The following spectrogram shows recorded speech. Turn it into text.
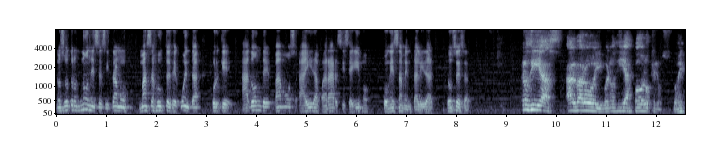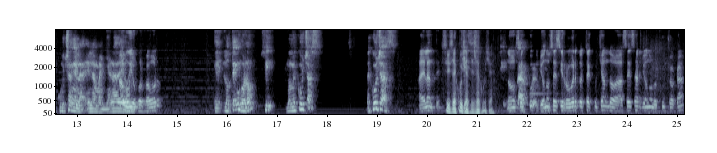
nosotros no necesitamos más ajustes de cuenta porque ¿a dónde vamos a ir a parar si seguimos con esa mentalidad? Don César. Buenos días, Álvaro, y buenos días a todos los que nos, escuchan en la, en la mañana de Audio, hoy. por favor. Eh, lo tengo, ¿no? ¿Sí? ¿No me escuchas? ¿Me escuchas? Adelante. Sí, se escucha, sí, se escucha. No yo no sé si Roberto está escuchando a César, yo no lo escucho acá.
